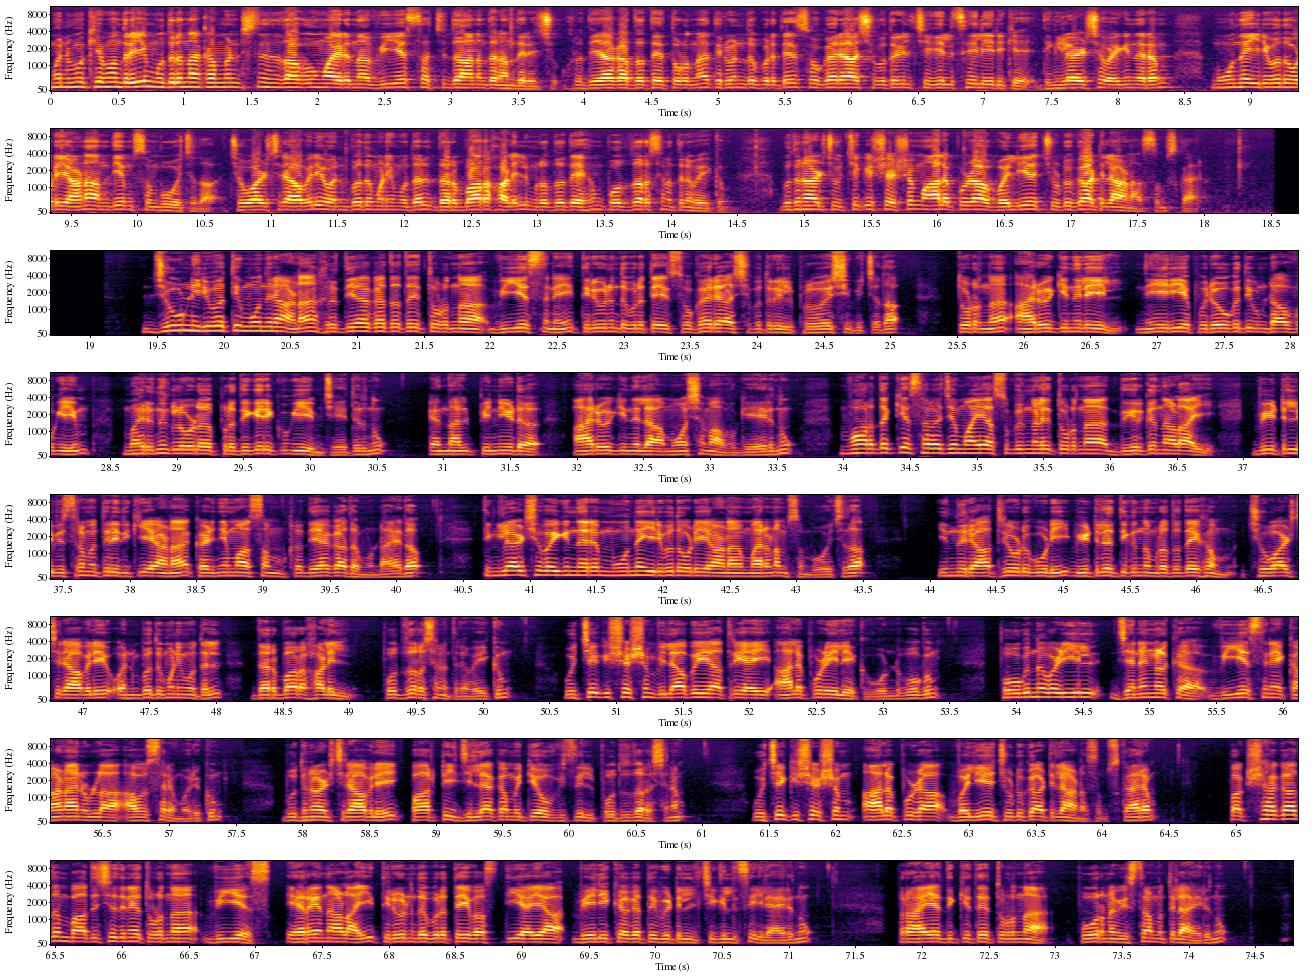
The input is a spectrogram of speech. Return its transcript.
മുൻ മുഖ്യമന്ത്രിയും മുതിർന്ന കമ്മ്യൂണിസ്റ്റ് നേതാവുമായിരുന്ന വി എസ് അച്യുതാനന്ദൻ അന്തരിച്ചു. ഹൃദയാഘാതത്തെ തുടർന്ന് തിരുവനന്തപുരത്തെ സ്വകാര്യ ആശുപത്രിയിൽ ചികിത്സയിലിരിക്കെ. തിങ്കളാഴ്ച വൈകുന്നേരം മൂന്ന് ഇരുപതോടെയാണ് അന്ത്യം സംഭവിച്ചത്. ചൊവ്വാഴ്ച രാവിലെ ഒൻപത് മണി മുതൽ ദർബാർ ഹാളിൽ മൃതദേഹം പൊതുദർശനത്തിന് വയ്ക്കും. ബുധനാഴ്ച ഉച്ചയ്ക്ക് ശേഷം ആലപ്പുഴ വലിയ ചുടുകാട്ടിലാണ് സംസ്കാരം. ജൂൺ ഇരുപത്തിമൂന്നിനാണ് ഹൃദയാഘാതത്തെ തുടർന്ന് വി എസിനെ തിരുവനന്തപുരത്തെ സ്വകാര്യ ആശുപത്രിയിൽ പ്രവേശിപ്പിച്ചത്. തുടർന്ന് ആരോഗ്യനിലയിൽ നേരിയ പുരോഗതി ഉണ്ടാവുകയും മരുന്നുകളോട് പ്രതികരിക്കുകയും ചെയ്തിരുന്നു. എന്നാൽ പിന്നീട് ആരോഗ്യനില മോശമാവുകയായിരുന്നു. വാർദ്ധക്യ സഹജമായ അസുഖങ്ങളെ തുടർന്ന് ദീർഘനാളായി വീട്ടിൽ വിശ്രമത്തിലിരിക്കെയാണ് കഴിഞ്ഞ മാസം ഹൃദയാഘാതമുണ്ടായത്. തിങ്കളാഴ്ച വൈകുന്നേരം മൂന്ന് ഇരുപതോടെയാണ് മരണം സംഭവിച്ചത്. ഇന്ന് രാത്രിയോടുകൂടി വീട്ടിലെത്തിക്കുന്ന മൃതദേഹം ചൊവ്വാഴ്ച രാവിലെ ഒൻപത് മണി മുതൽ ദർബാർ ഹാളിൽ പൊതുദർശനത്തിന് വയ്ക്കും. ഉച്ചയ്ക്ക് ശേഷം വിലാപയാത്രയായി ആലപ്പുഴയിലേക്ക് കൊണ്ടുപോകും. പോകുന്ന വഴിയിൽ ജനങ്ങൾക്ക് വി എസിനെ കാണാനുള്ള അവസരമൊരുക്കും. ബുധനാഴ്ച രാവിലെ പാർട്ടി ജില്ലാ കമ്മിറ്റി ഓഫീസിൽ പൊതുദർശനം. ഉച്ചയ്ക്ക് ശേഷം ആലപ്പുഴ വലിയ ചുടുകാട്ടിലാണ് സംസ്കാരം. പക്ഷാഘാതം ബാധിച്ചതിനെ തുടർന്ന് വി എസ് ഏറെ നാളായി തിരുവനന്തപുരത്തെ വസതിയായ വേലിക്കകത്ത് വീട്ടിൽ ചികിത്സയിലായിരുന്നു. പ്രായാധിക്യത്തെ തുടർന്ന് പൂർണ വിശ്രമത്തിലായിരുന്നു.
